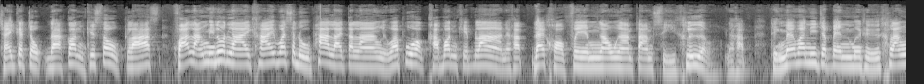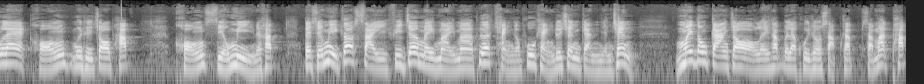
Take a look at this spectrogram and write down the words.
ใช้กระจกดากอนคริสตัลกลาสฝาหลังมีลวดลายคล้ายวัสดุผ้าลายตาราง หรือว่าพวกคาร์บอนเคปลานะครับ ได้ขอบเฟรมเงางามตามสีเครื่องนะครับ ถึงแม้ว่านี่จะเป็นมือถือครั้งแรกของมือถือจอพับของเสี่ยวมี่นะครับ แต่เสี่ยวมี่ก็ใส่ฟีเจอร์ใหม่ๆ มาเพื่อแข่งกับผู้แข่งด้วยเช่นกัน อย่างเช่น ไม่ต้องกางจอออกเลยครับ เวลาคุยโทรศัพท์ครับ สามารถพับ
